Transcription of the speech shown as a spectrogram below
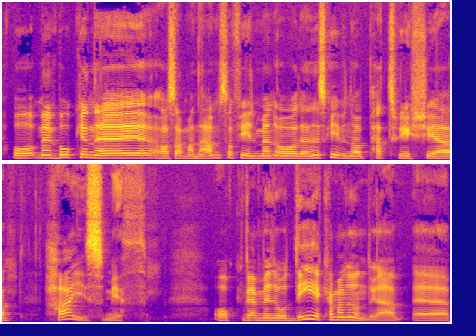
Och, men boken är, har samma namn som filmen och den är skriven av Patricia Highsmith. Och vem är då det kan man undra. Eh,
